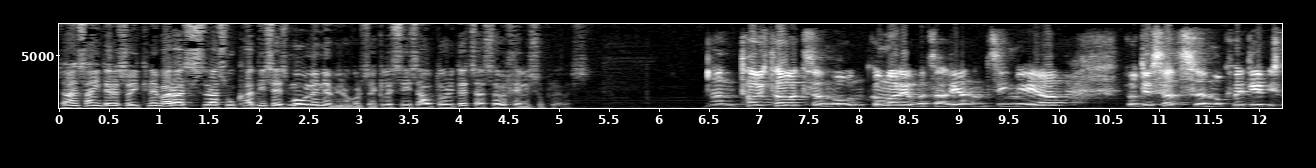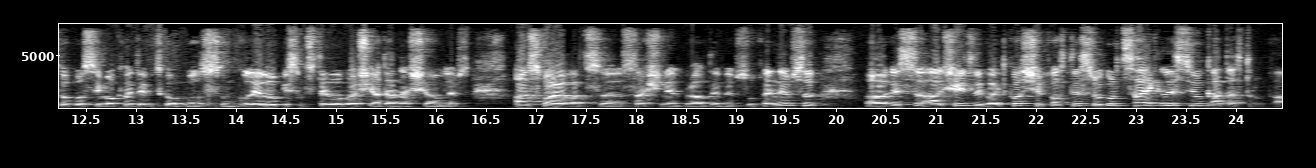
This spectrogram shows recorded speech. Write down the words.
ძალიან საინტერესო იქნება, რას რას უქადის ეს მოვლენები, როგორც ეკლესიის ავტორიტეტს, ასევე ხელისუფლებას. ან თავისთავად მდგომარეობა ძალიან მძიმეა. როდესაც მოქმედი ეპისკოპოსი, მოქმედი ეპისკოპოს მკვლელობის მცდელობაში ადანაშაულებს ან სხვა რაღაც საშინელ ბრალდებებს უყენებს, ეს შეიძლება ითქვას შეფასდეს როგორც საეკლესიო კატასტროფა.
